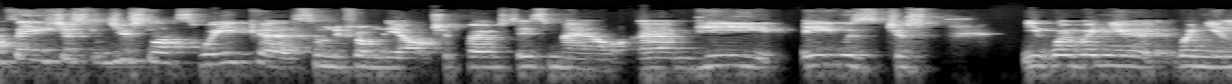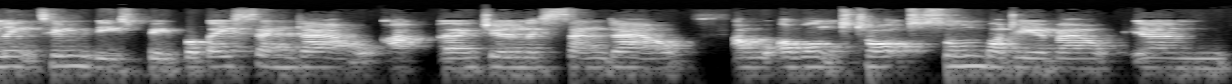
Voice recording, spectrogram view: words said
I think just just last week, uh, somebody from the Yorkshire Post, Ismail, um, he he was just when you when you linked in with these people, they send out uh, journalists send out. I, I, want to talk to somebody about um,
